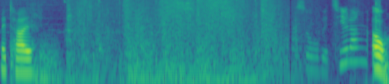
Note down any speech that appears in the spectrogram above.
Metall. So, wo geht's hier lang? Oh.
